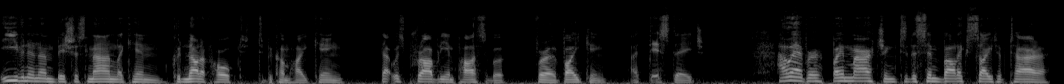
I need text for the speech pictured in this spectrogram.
Even an ambitious man like him could not have hoped to become High King that was probably impossible for a Viking at this stage. However, by marching to the symbolic site of Tara,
